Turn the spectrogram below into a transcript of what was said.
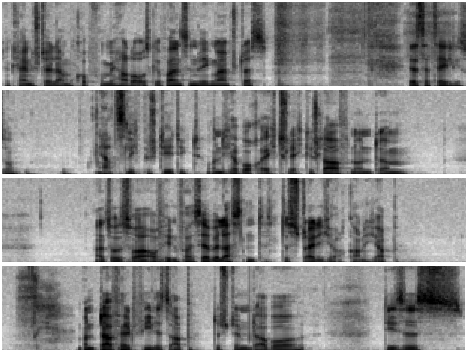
eine kleine Stelle am Kopf, wo mir Haare ausgefallen sind wegen meinem Stress. Das ist tatsächlich so. Ärztlich bestätigt. Und ich habe auch echt schlecht geschlafen. Und ähm, also es war auf jeden Fall sehr belastend. Das streite ich auch gar nicht ab. Und da fällt vieles ab, das stimmt. Aber dieses,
